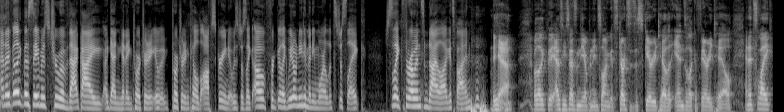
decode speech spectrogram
And I feel like the same is true of that guy again getting tortured, uh, tortured and killed off screen. It was just like, oh, for like we don't need him anymore. Let's just like, just like throw in some dialogue. It's fine. yeah. Well, like the, as he says in the opening song, it starts as a scary tale that ends like a fairy tale, and it's like.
